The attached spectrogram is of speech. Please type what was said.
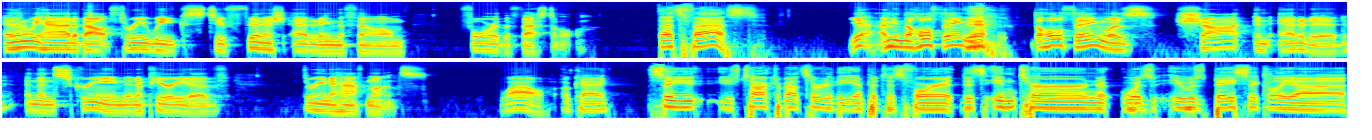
And then we had about three weeks to finish editing the film for the festival. That's fast. Yeah. I mean, the whole thing, Yeah. the whole thing was shot and edited and then screened in a period of three and a half months. Wow. Okay. So you you've talked about sort of the impetus for it. This intern was it was basically a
